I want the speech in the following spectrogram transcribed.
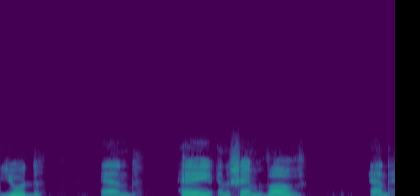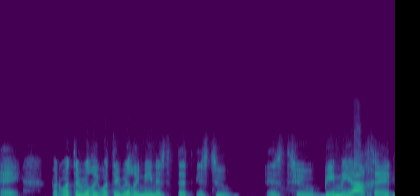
Yud and Hey and the Shem Vav and Hey. But what they really what they really mean is that is to is to be miyached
